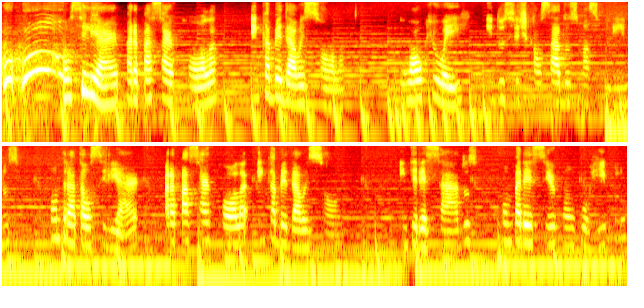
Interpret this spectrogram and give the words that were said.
Uhul! Auxiliar para passar cola em cabedal e sola. Walkway, indústria de calçados masculinos, contrata auxiliar para passar cola em cabedal e sola. Interessados, comparecer com o currículo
